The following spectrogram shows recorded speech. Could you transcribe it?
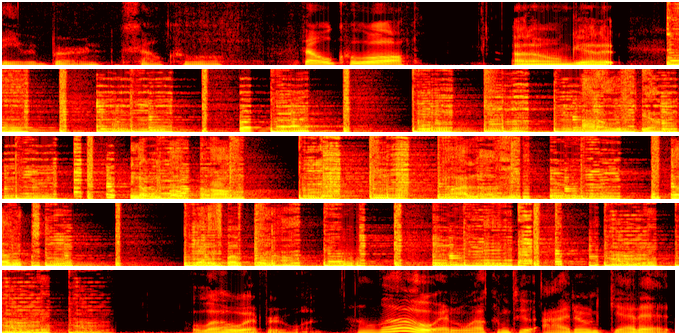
David Byrne. So cool. So cool. I don't get it. Hello, everyone. Hello, and welcome to I Don't Get It.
